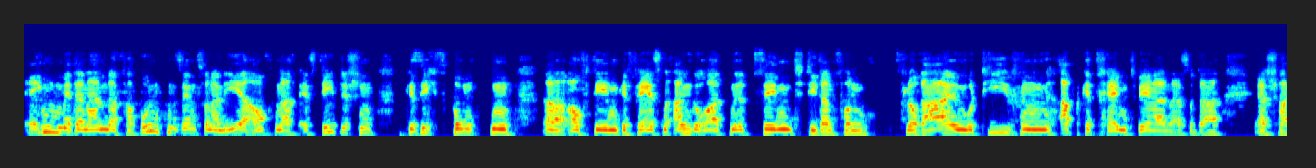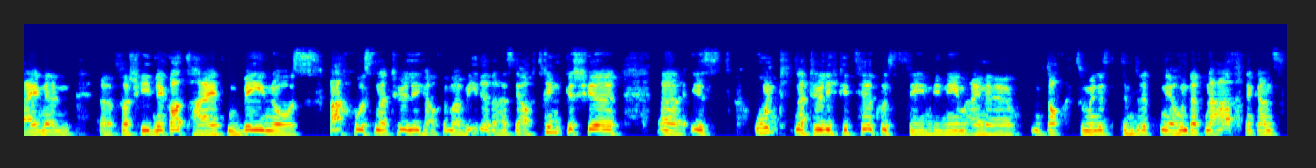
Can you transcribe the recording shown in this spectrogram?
eng miteinander verbunden sind, sondern eher auch nach ästhetischen Gesichtspunkten äh, auf den Gefäßen angeordnet sind, die dann von floralen Motiven abgetrennt werden. Also da erscheinen äh, verschiedene Gottheiten, Venus, Bacchus natürlich auch immer wieder, da es ja auch Trinkgeschirr äh, ist. Und natürlich die Zirkusszenen, die nehmen eine doch zumindest im dritten Jahrhundert nach eine ganz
